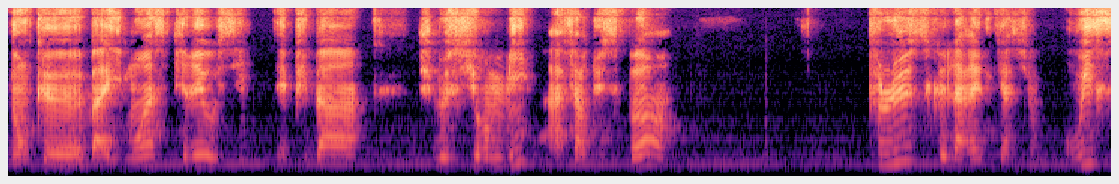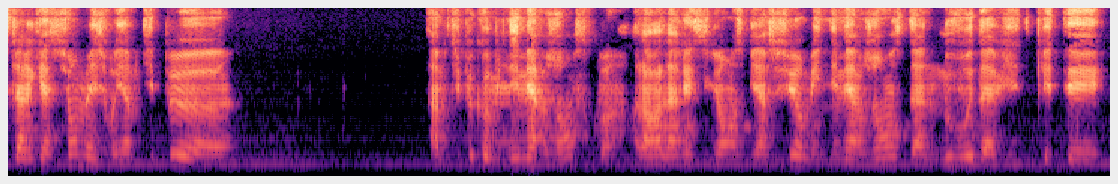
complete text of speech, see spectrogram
Donc, euh, bah, ils m'ont inspiré aussi. Et puis, bah, je me suis remis à faire du sport plus que la rééducation. Oui, c'est la rééducation, mais je voyais un petit peu, euh, un petit peu comme une émergence, quoi. Alors la résilience, bien sûr, mais une émergence d'un nouveau David qui était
